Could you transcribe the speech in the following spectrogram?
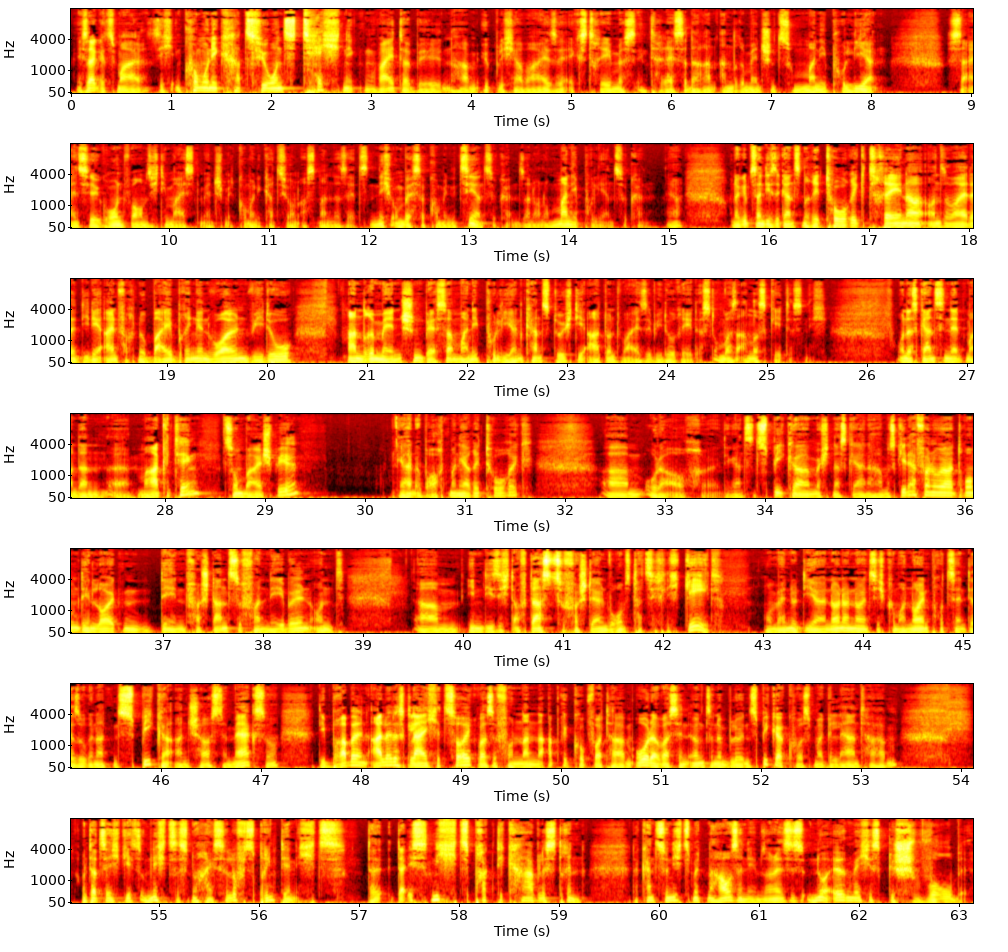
ich sage jetzt mal, sich in Kommunikationstechniken weiterbilden, haben üblicherweise extremes Interesse daran, andere Menschen zu manipulieren. Das ist der einzige Grund, warum sich die meisten Menschen mit Kommunikation auseinandersetzen. Nicht um besser kommunizieren zu können, sondern um manipulieren zu können. Ja? Und da gibt's dann diese ganzen Rhetoriktrainer und so weiter, die dir einfach nur beibringen wollen, wie du andere Menschen besser manipulieren kannst durch die Art und Weise, wie du redest. Um was anderes geht es nicht. Und das Ganze nennt man dann äh, Marketing zum Beispiel. Ja, da braucht man ja Rhetorik ähm, oder auch äh, die ganzen Speaker möchten das gerne haben. Es geht einfach nur darum, den Leuten den Verstand zu vernebeln und ähm, ihnen die Sicht auf das zu verstellen, worum es tatsächlich geht. Und wenn du dir 99,9 Prozent der sogenannten Speaker anschaust, dann merkst du, die brabbeln alle das gleiche Zeug, was sie voneinander abgekupfert haben oder was sie in irgendeinem blöden Speakerkurs mal gelernt haben. Und tatsächlich geht es um nichts, das ist nur heiße Luft, es bringt dir nichts. Da, da ist nichts Praktikables drin. Da kannst du nichts mit nach Hause nehmen, sondern es ist nur irgendwelches Geschwurbel.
